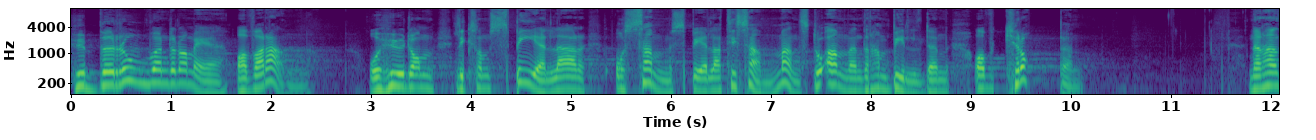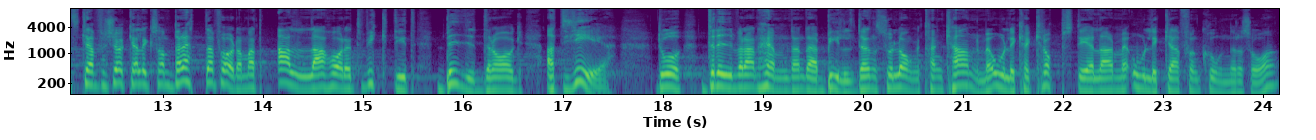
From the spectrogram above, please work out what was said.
hur beroende de är av varann och hur de liksom spelar och samspelar tillsammans, då använder han bilden av kroppen. När han ska försöka liksom berätta för dem att alla har ett viktigt bidrag att ge, då driver han hem den där bilden så långt han kan med olika kroppsdelar, med olika funktioner och så.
